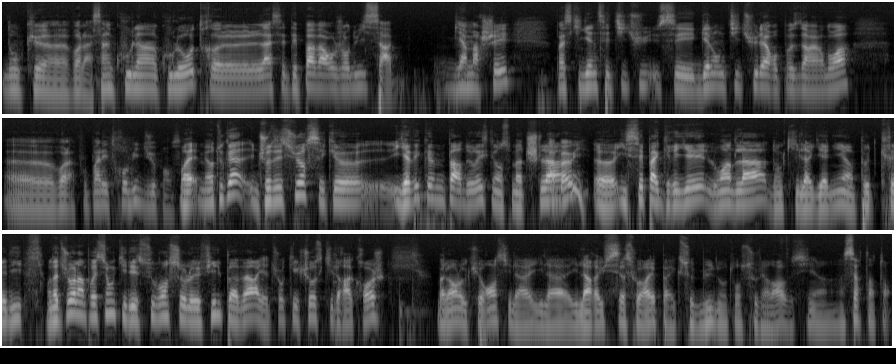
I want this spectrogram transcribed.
Donc euh, voilà, c'est un coup l'un, un coup l'autre. Euh, là, c'était Pavard aujourd'hui, ça a bien marché. Parce qu'il gagne ses, ses galons de titulaire au poste d'arrière droit. Euh, voilà, faut pas aller trop vite, je pense. Ouais, mais en tout cas, une chose est sûre, c'est que il y avait quand même une part de risque dans ce match-là. Ah bah oui. Euh, il s'est pas grillé, loin de là, donc il a gagné un peu de crédit. On a toujours l'impression qu'il est souvent sur le fil, Pavard. Il y a toujours quelque chose qui le raccroche. Bah là, en l'occurrence, il a, il, a, il a réussi sa soirée, pas avec ce but dont on se souviendra aussi un, un certain temps.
